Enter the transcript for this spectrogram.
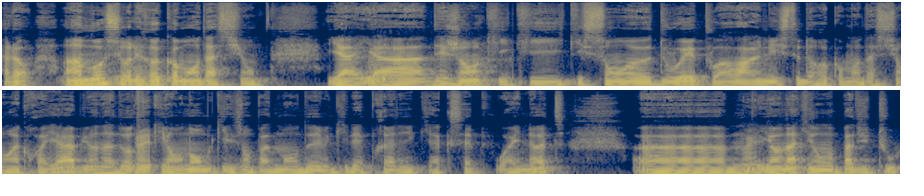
Alors, un mot sur les recommandations. Il y a, il y a des gens qui, qui, qui sont euh, doués pour avoir une liste de recommandations incroyables. Il y en a d'autres Oui. qui en ont, mais qui les ont pas demandé, mais qui les prennent et qui acceptent. Why not? Euh, Oui. Il y en a qui n'en ont pas du tout.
